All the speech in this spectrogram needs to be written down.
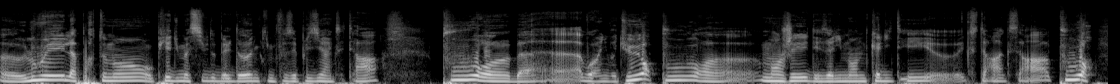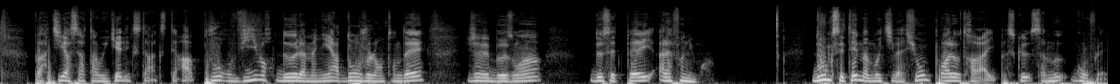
euh, louer l'appartement au pied du massif de Beldon qui me faisait plaisir, etc. Pour euh, bah, avoir une voiture, pour euh, manger des aliments de qualité, etc., etc. Pour partir certains week-ends, etc., etc. Pour vivre de la manière dont je l'entendais. J'avais besoin de cette paye à la fin du mois. Donc c'était ma motivation pour aller au travail parce que ça me gonflait.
